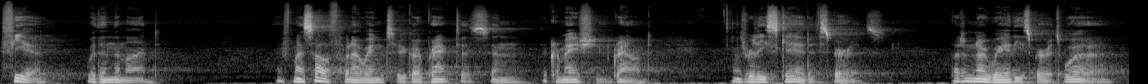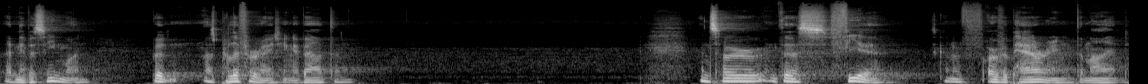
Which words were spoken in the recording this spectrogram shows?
fear within the mind. For myself, when I went to go practice in the cremation ground, I was really scared of spirits. I didn't know where these spirits were, I'd never seen one, but I was proliferating about them. And so this fear is kind of overpowering the mind,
